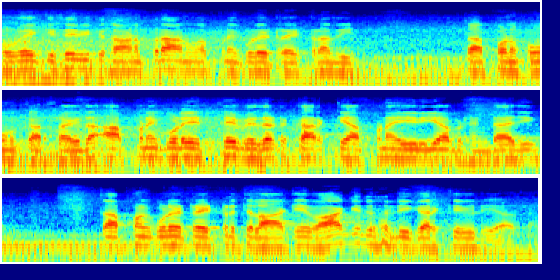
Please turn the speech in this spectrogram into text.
ਹੋਵੇ ਕਿਸੇ ਵੀ ਕਿਸਾਨ ਭਰਾ ਨੂੰ ਆਪਣੇ ਕੋਲੇ ਟਰੈਕਟਰਾਂ ਦੀ, ਤਾਂ ਆਪਾਂ ਨੂੰ ਫੋਨ ਕਰ ਸਕਦਾ। ਆਪਣੇ ਕੋਲੇ ਇੱਥੇ ਵਿਜ਼ਿਟ ਕਰਕੇ ਆਪਣਾ ਏਰੀਆ ਬਠਿੰਡਾ ਜੀ, ਤਾਂ ਆਪਣੇ ਕੋਲੇ ਟਰੈਕਟਰ ਚਲਾ ਕੇ ਵਾਹ ਕੇ ਤਸੱਲੀ ਕਰਕੇ ਵੀ ਲਿਆ ਸਕਦਾ।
